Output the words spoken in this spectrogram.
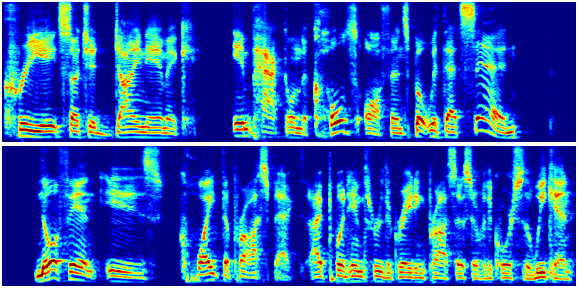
create such a dynamic impact on the Colts offense. But with that said, Noah Fant is quite the prospect. I put him through the grading process over the course of the weekend.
